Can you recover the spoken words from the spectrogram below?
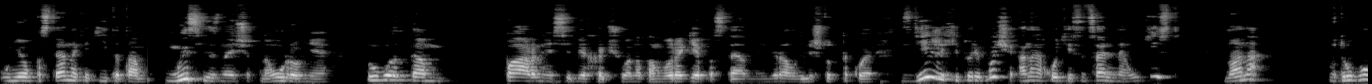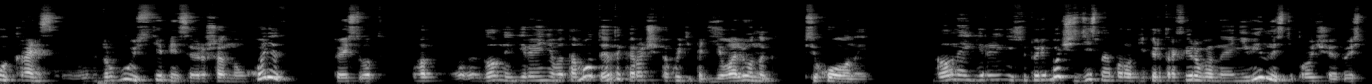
У нее постоянно какие-то там мысли, значит, на уровне ну вот там парня себе хочу, она там в враге постоянно играла или что-то такое. Здесь же Хитори Бочи, она хоть и социальный аутист, но она в другую крайне, в другую степень совершенно уходит. То есть вот, вот главная героиня Ватамото это, короче, такой типа дьяволенок психованный. Главная героиня Хитори Бочи здесь, наоборот, гипертрофированная невинность и прочее. То есть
